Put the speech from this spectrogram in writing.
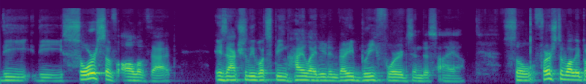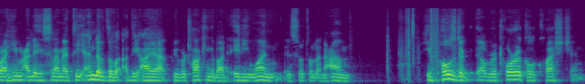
the the source of all of that is actually what's being highlighted in very brief words in this ayah. So first of all ibrahim alayhi salam at the end of the, the ayah we were talking about 81 in surah al-an'am. He posed a, a rhetorical question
